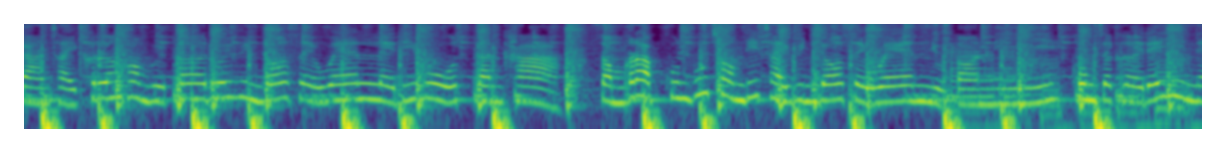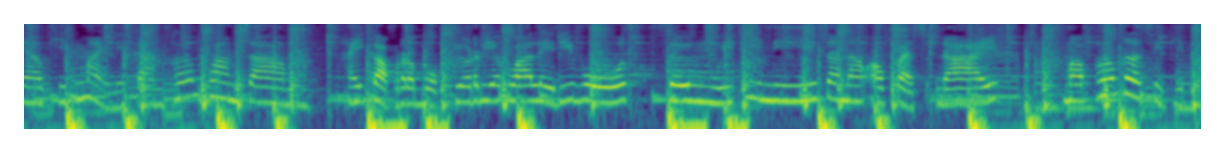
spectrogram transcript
การใช้เครื่องคอมพิวเตอร์ด้วย Windows 7 Lady Boost กันค่ะสำหรับคุณผู้ชมที่ใช้ Windows 7 อยู่ตอนนี้ คงจะเคยได้ยินแนวคิดใหม่ในการเพิ่มความจำให้กับระบบที่เรียกว่า Lady Boost ซึ่งวิธีนี้จะนำเอา Flash Drive มาเพิ่มประสิทธิภ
